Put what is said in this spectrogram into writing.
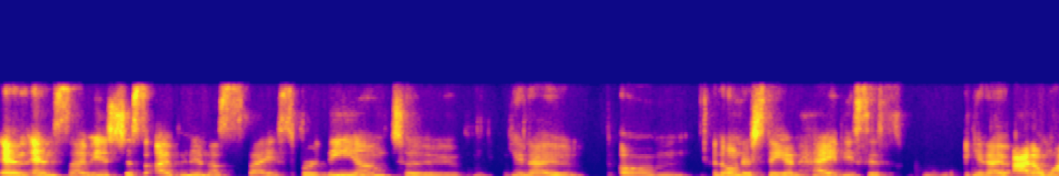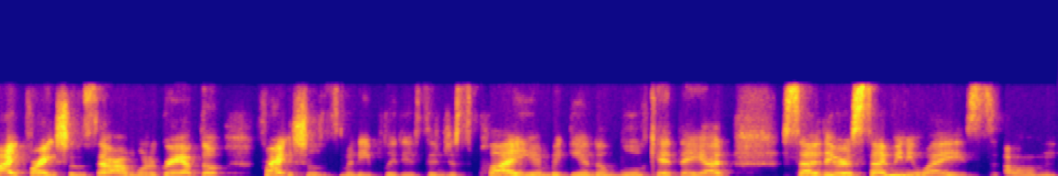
And and so it's just opening a space for them to, you know, um, and understand, hey, this is, you know, I don't like fractions, so I'm going to grab the fractions manipulatives and just play and begin to look at that. So there are so many ways um,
